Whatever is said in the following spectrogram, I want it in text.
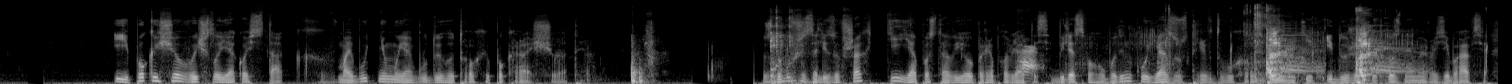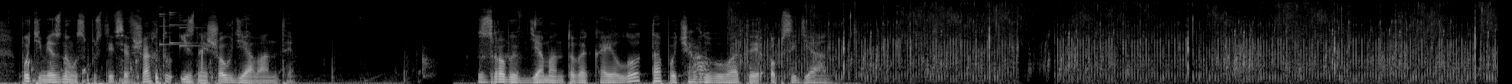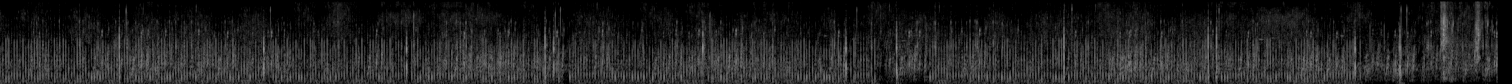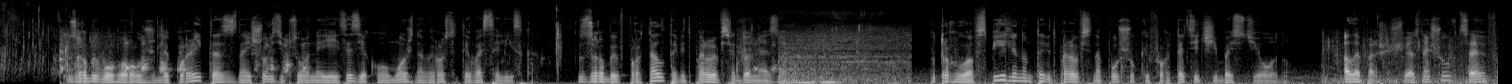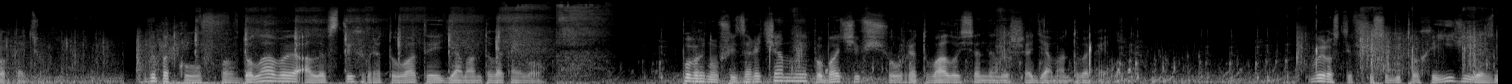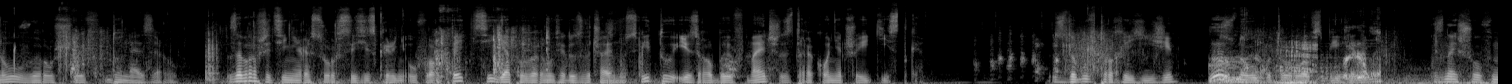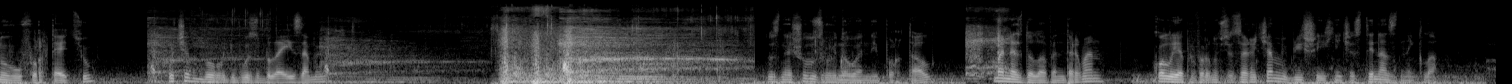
І поки що вийшло якось так. В майбутньому я буду його трохи покращувати. Здобувши залізо в шахті, я поставив його переплавлятися. Біля свого будинку я зустрів двох розбійників і дуже швидко з ними розібрався. Потім я знову спустився в шахту і знайшов діаманти. Зробив діамантове кайло та почав добувати обсидіан. Зробив огорожу для курей та знайшов зіпсоване яйце, з якого можна виростити веселіска. Зробив портал та відправився до Незеру. Поторгував з Пігліном та відправився на пошуки фортеці чи бастіону. Але перше, що я знайшов, це фортецю. Випадково впав до лави, але встиг врятувати діамантове кайло. Повернувшись за речами, побачив, що врятувалося не лише діамантове кайло. Виростивши собі трохи їжі, я знову вирушив до Незеру. Забравши цінні ресурси зі скринь у фортеці, я повернувся до звичайного світу і зробив меч з драконячої кістки. Здобув трохи їжі, знову поторгував з піглінами, знайшов нову фортецю, почав боротьбу з блейзами, знайшов зруйнований портал, мене здолав ендермен. Коли я повернувся за речами, більше їхня частина зникла.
